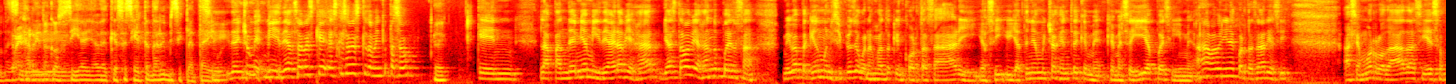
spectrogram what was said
una gran Sí. jardín, una cosilla, y a ver qué se siente andar en bicicleta ahí. Sí, de hecho, mi, mi idea, ¿sabes qué? Es que, ¿sabes qué también qué pasó? Que en la pandemia mi idea era viajar. Ya estaba viajando, pues, o sea, me iba a pequeños municipios de Guanajuato que en Cortázar y, y así. Y ya tenía mucha gente que me, que me seguía, pues, y me, ah, va a venir a Cortázar y así. Hacíamos rodadas y eso.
